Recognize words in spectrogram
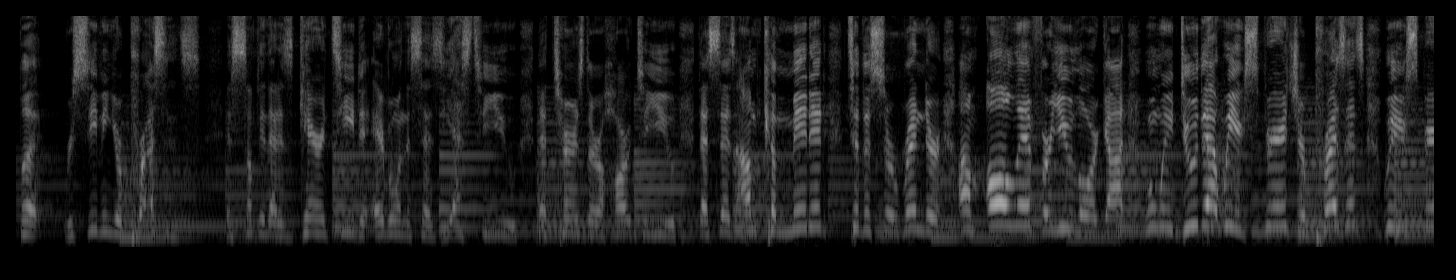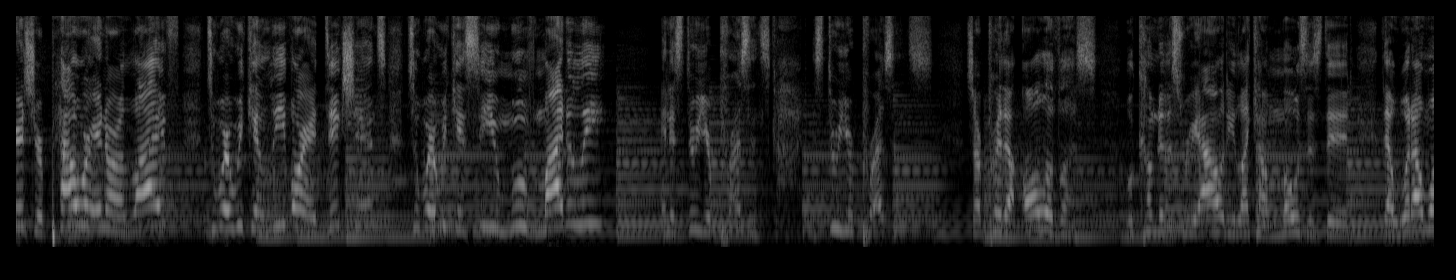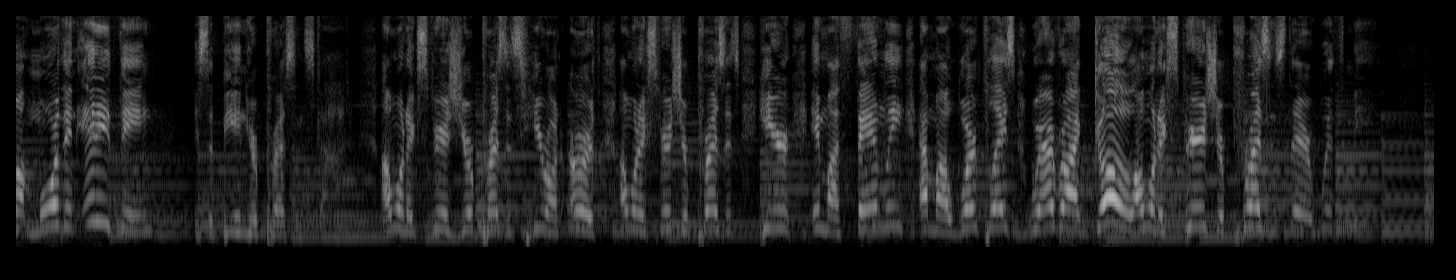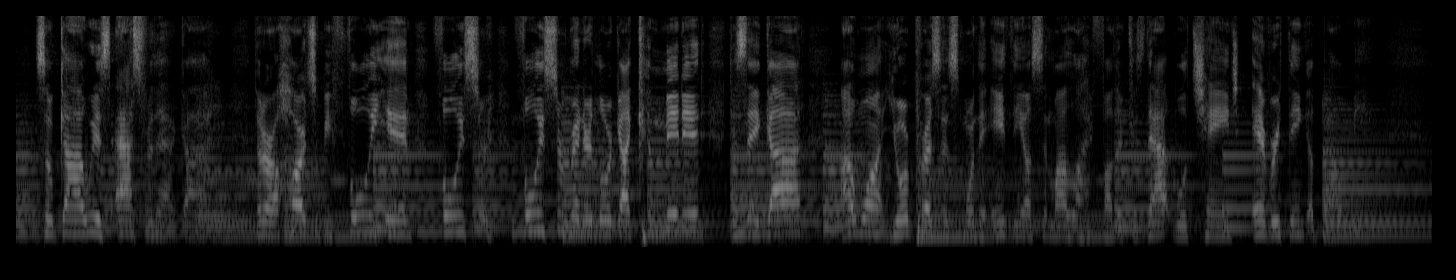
But receiving your presence is something that is guaranteed to everyone that says yes to you, that turns their heart to you, that says, I'm committed to the surrender. I'm all in for you, Lord God. When we do that, we experience your presence, we experience your power in our life to where we can leave our addictions, to where we can see you move mightily. And it's through your presence, God. It's through your presence. So I pray that all of us will come to this reality like how Moses did that what I want more than anything is to be in your presence, God. I want to experience your presence here on earth. I want to experience your presence here in my family, at my workplace, wherever I go. I want to experience your presence there with me. So, God, we just ask for that, God, that our hearts will be fully in, fully, sur- fully surrendered, Lord God, committed to say, God, I want your presence more than anything else in my life, Father, because that will change everything about me.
